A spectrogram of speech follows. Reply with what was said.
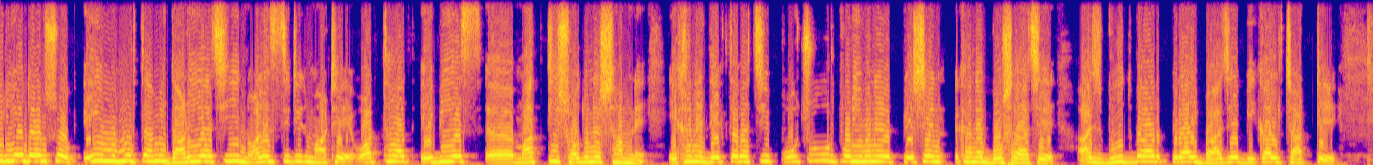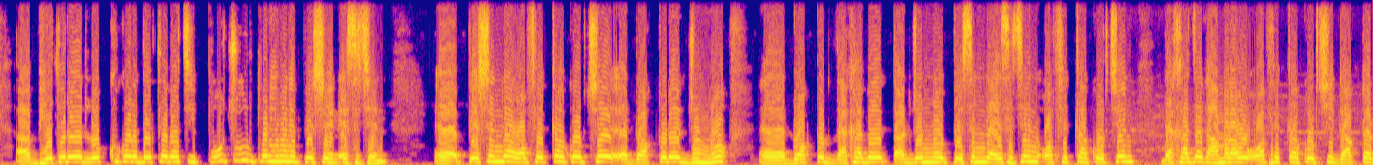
প্রিয় দর্শক, এই মুহূর্তে আমি দাঁড়িয়ে আছি নলেজ সিটির মাঠে, অর্থাৎ এবিএস মাতৃ সদনের সামনে। এখানে দেখতে পাচ্ছি প্রচুর পরিমাণে পেশেন্ট এখানে বসে আছে। আজ বুধবার প্রায় বাজে বিকাল চারটে। ভেতরে লক্ষ্য করে দেখতে পাচ্ছি প্রচুর পরিমাণে পেশেন্ট এসেছেন। পেশেন্টরা অপেক্ষা করছে ডক্টরের জন্য। ডক্টর দেখাবে, তার জন্য পেশেন্টরা এসেছেন, অপেক্ষা করছেন। দেখা যাক আমরাও অপেক্ষা করছি ডাক্তার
